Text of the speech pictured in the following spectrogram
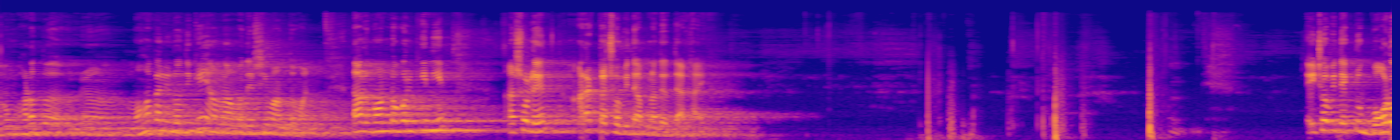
এবং ভারত মহাকালী নদীকেই আমরা আমাদের সীমান্ত মানি। তাহলে গণ্ডগোল কী নিয়ে? আসলে আরেকটা ছবিতে আপনাদের দেখায় এই ছবিতে একটু বড়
